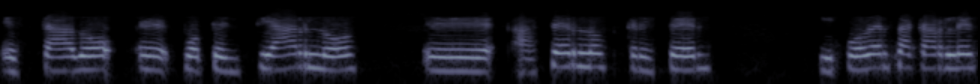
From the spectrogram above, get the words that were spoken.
Estado, eh, potenciarlos, eh, hacerlos crecer y poder sacarles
